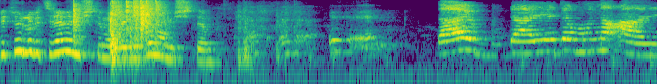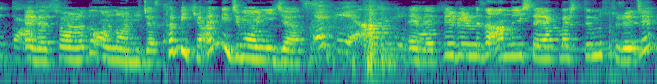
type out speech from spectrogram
Bir türlü bitirememiştim orayı, yapamamıştım. Daha daha da bunu anlayacağız. Evet sonra da onu oynayacağız. Tabii ki anneciğim oynayacağız. Hepsi anlayacağız. Evet birbirimize anlayışla yaklaştığımız sürece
